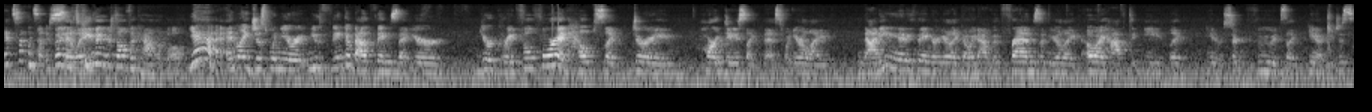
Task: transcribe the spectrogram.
it sounds like But silly. it's keeping yourself accountable. yeah, and like just when you're you think about things that you're you're grateful for, it helps like during hard days like this when you're like not eating anything or you're like going out with friends and you're like, oh, I have to eat like you know certain foods. Like you know, you just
